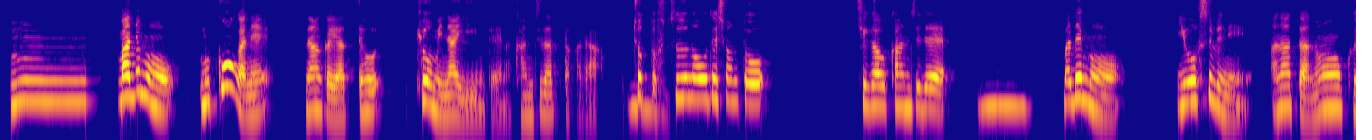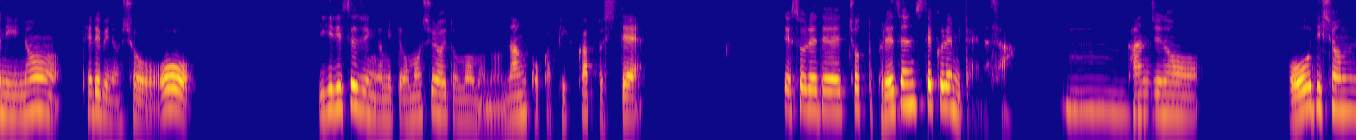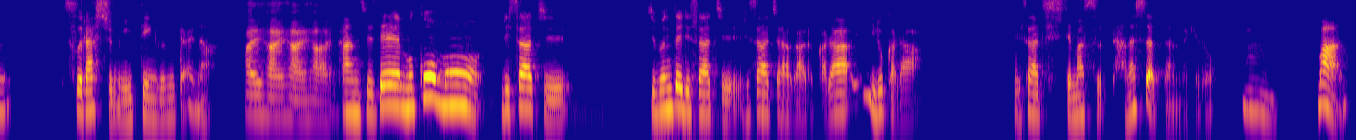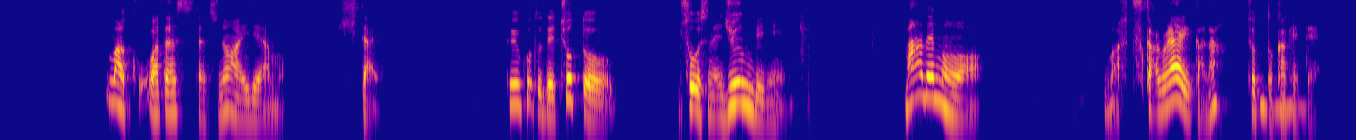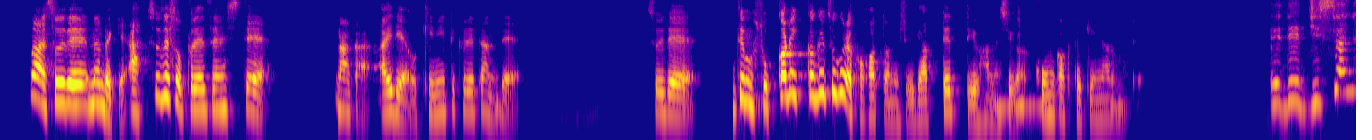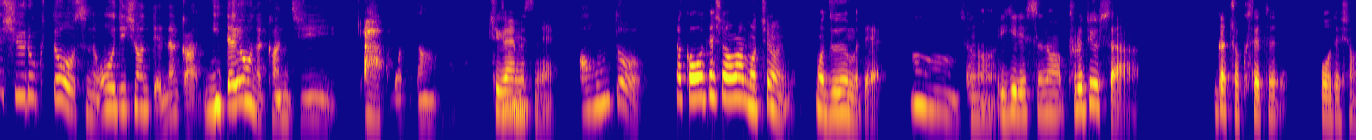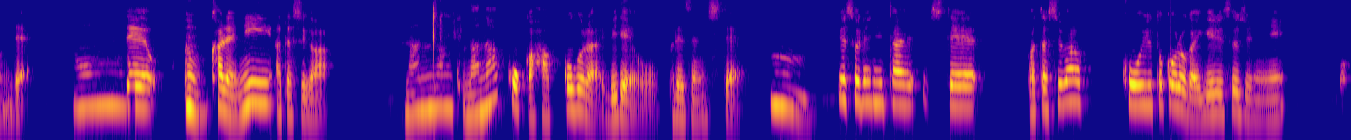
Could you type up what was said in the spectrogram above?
うーん。まあでも向こうがねなんかやってほ興味ないみたいな感じだったからちょっと普通のオーディションと違う感じで、うん。まあでも要するにあなたの国のテレビのショーをイギリス人が見て面白いと思うものを何個かピックアップしてでそれでちょっとプレゼンしてくれみたいなさうん。感じのオーディションスラッシュミーティングみたいな。感じで向こうもリサーチ自分でリサーチリサーチャーがあるからいるからリサーチしてますって話だったんだけどうん。まあまあこ私たちのアイデアも聞きたい。ということでちょっとそうですね準備にまあでも、まあ、2日ぐらいかな。ちょっとかけて、まあそれでなんだっけ？あそれでそうプレゼンしてなんかアイデアを気に入ってくれたんで。それででもそこから1ヶ月ぐらいかかったんですよ。やってっていう話が本格的になるまで。えで実際の収録とそのオーディションってなんか似たような感じあだったん？違いますね。あ本当？なんかオーディションはもちろんもう Zoom でうんうん。そのイギリスのプロデューサーが直接オーディションで。で、うん、彼に私が何何個7個か8個ぐらいビデオをプレゼンして。うん。でそれに対して私はこういうところがイギリス人に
